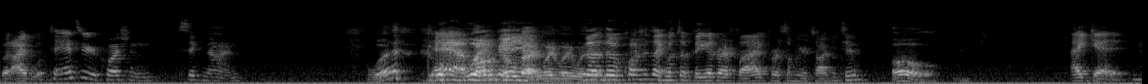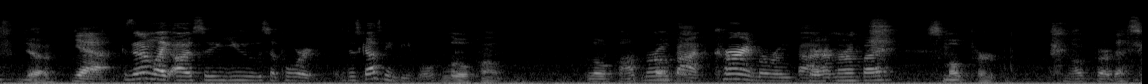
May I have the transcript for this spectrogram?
but I would. To answer your question, six nine. What? Yeah. wait, okay. go back. Wait, wait, wait. the wait. the question's like, what's the biggest red flag for someone you're talking to? Oh, I get it. yeah, Yeah, Because then I'm like, oh, so you support disgusting people. Lil Pump, Lil Pump. Maroon okay. Five, current Maroon Five. Current Maroon Five. Smokepurpp. No perp. That's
